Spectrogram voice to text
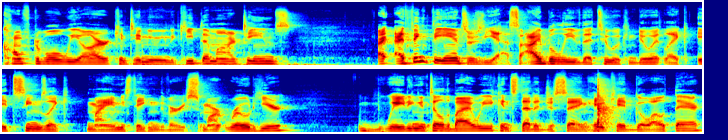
comfortable we are continuing to keep them on our teams? I, I think the answer is yes. I believe that Tua can do it. Like it seems like Miami's taking the very smart road here, waiting until the bye week instead of just saying, "Hey, kid, go out there."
